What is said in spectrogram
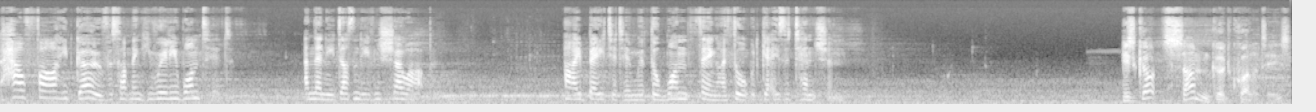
how far he'd go for something he really wanted. And then he doesn't even show up. I baited him with the one thing I thought would get his attention. He's got some good qualities.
